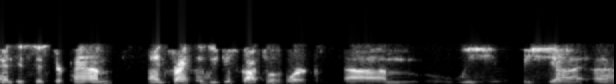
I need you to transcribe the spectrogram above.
and his sister Pam. And frankly, we just got to work. Um, we we uh, uh,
